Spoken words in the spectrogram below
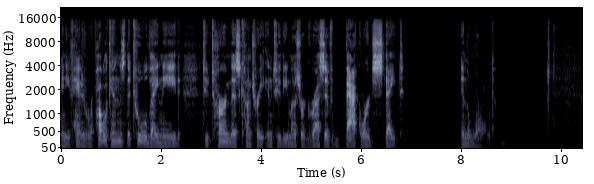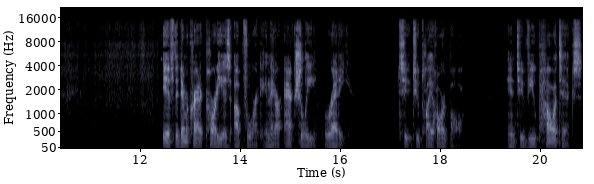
And you've handed Republicans the tool they need to turn this country into the most regressive, backward state in the world. If the Democratic Party is up for it and they are actually ready to, to play hardball and to view politics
